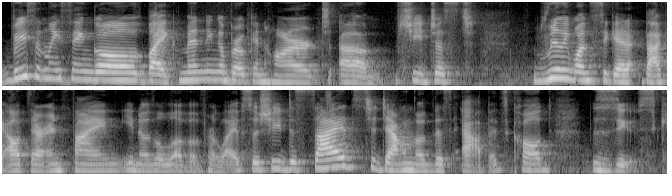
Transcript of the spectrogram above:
recently single, like mending a broken heart. Um, she just really wants to get back out there and find, you know, the love of her life. So she decides to download this app. It's called Zoosk.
